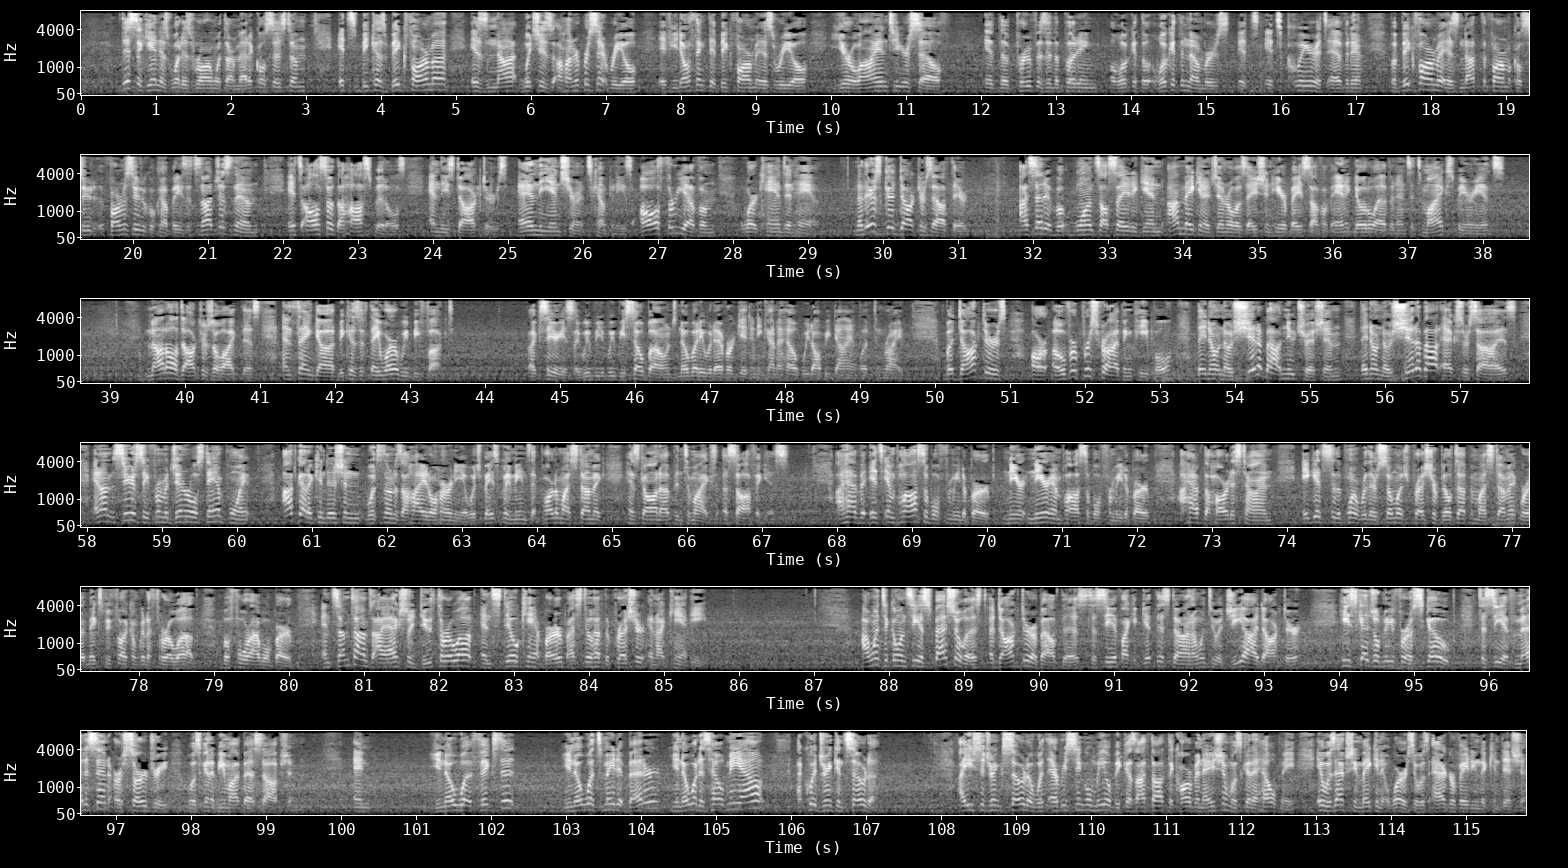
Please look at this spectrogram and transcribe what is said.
This again is what is wrong with our medical system. It's because Big Pharma is not, which is 100% real. If you don't think that Big Pharma is real, you're lying to yourself. It, the proof is in the pudding. Look at the look at the numbers. It's it's clear. It's evident. But big pharma is not the pharmaceutical companies. It's not just them. It's also the hospitals and these doctors and the insurance companies. All three of them work hand in hand. Now there's good doctors out there. I said it but once, I'll say it again. I'm making a generalization here based off of anecdotal evidence. It's my experience. Not all doctors are like this, and thank God, because if they were, we'd be fucked. Like seriously, we'd be we'd be so boned. Nobody would ever get any kind of help. We'd all be dying left and right. But doctors are over prescribing people. They don't know shit about nutrition. They don't know shit about exercise. And I'm seriously, from a general standpoint, I've got a condition, what's known as a hiatal hernia, which basically means that part of my stomach has gone up into my esophagus. I have it's impossible for me to burp. Near near impossible for me to burp. I have the hardest time. It gets to the point where there's so much pressure built up in my stomach where it makes me feel like I'm going to throw up before I will burp. And sometimes I actually do throw up and still can't burp. I still have the pressure and I can't eat. I went to go and see a specialist, a doctor about this to see if I could get this done. I went to a GI doctor he scheduled me for a scope to see if medicine or surgery was going to be my best option. And you know what fixed it? You know what's made it better? You know what has helped me out? I quit drinking soda. I used to drink soda with every single meal because I thought the carbonation was going to help me. It was actually making it worse. It was aggravating the condition.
